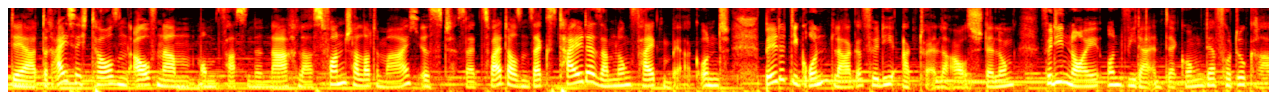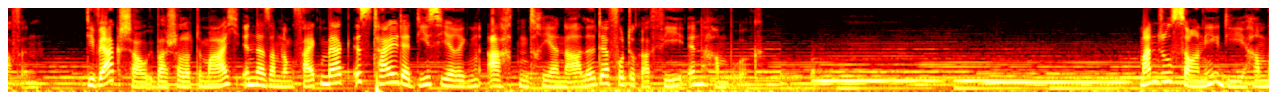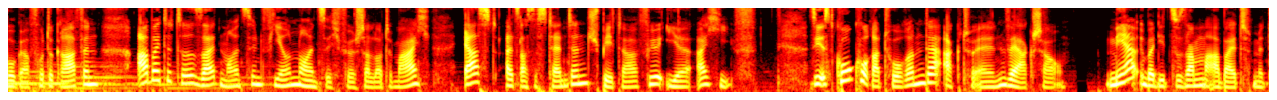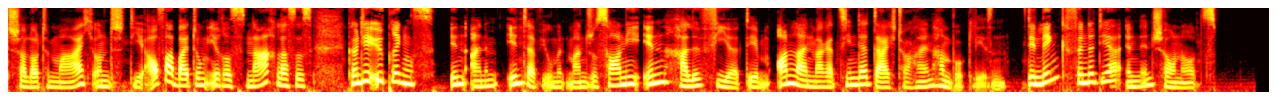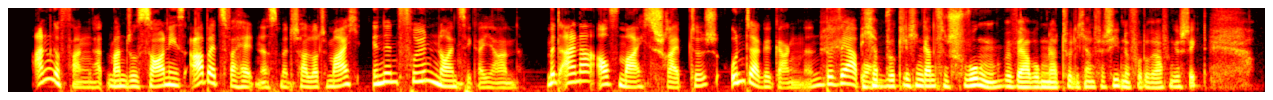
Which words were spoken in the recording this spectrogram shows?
Der 30.000 Aufnahmen umfassende Nachlass von Charlotte March ist seit 2006 Teil der Sammlung Falkenberg und bildet die Grundlage für die aktuelle Ausstellung für die Neu- und Wiederentdeckung der Fotografin. Die Werkschau über Charlotte March in der Sammlung Falkenberg ist Teil der diesjährigen achten Triennale der Fotografie in Hamburg. Manju Sawhney, die Hamburger Fotografin, arbeitete seit 1994 für Charlotte March, erst als Assistentin, später für ihr Archiv. Sie ist Co-Kuratorin der aktuellen Werkschau. Mehr über die Zusammenarbeit mit Charlotte March und die Aufarbeitung ihres Nachlasses könnt ihr übrigens in einem Interview mit Manju Sawhney in Halle 4, dem Online-Magazin der Deichtorhallen Hamburg lesen. Den Link findet ihr in den Show Notes. Angefangen hat Manju Sawhneys Arbeitsverhältnis mit Charlotte March in den frühen 90er Jahren. Mit einer auf Marchs Schreibtisch untergegangenen Bewerbung. Ich habe wirklich einen ganzen Schwung Bewerbungen natürlich an verschiedene Fotografen geschickt.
